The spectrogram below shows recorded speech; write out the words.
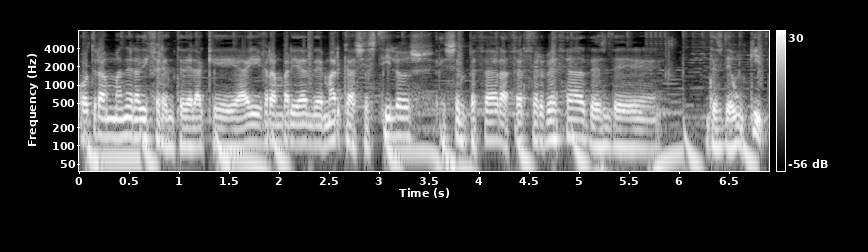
Otra manera diferente de la que hay gran variedad de marcas y estilos es empezar a hacer cerveza desde, desde un kit,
